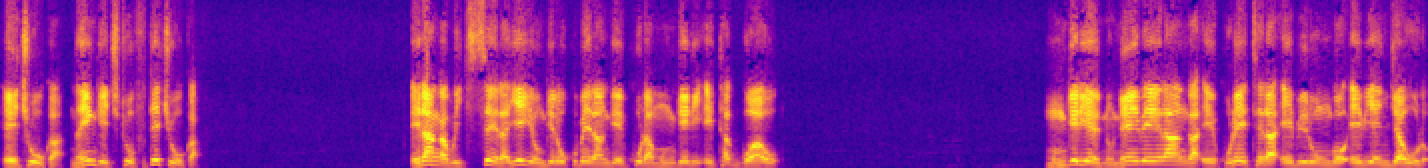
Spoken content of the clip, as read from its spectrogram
ekyuka naye ng'ekituufu tekyuka. Era nga buli kiseera yeeyongera okubeera ng'ekula mu ngeri etaggwawo mu ngeri eno n'ebeera nga ekuleetera ebirungo eby'enjawulo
